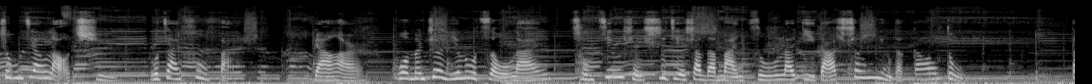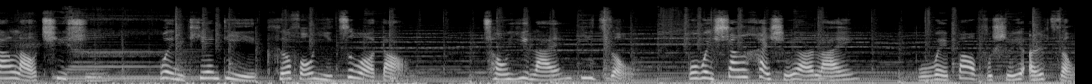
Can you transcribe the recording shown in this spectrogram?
终将老去。不再复返。然而，我们这一路走来，从精神世界上的满足来抵达生命的高度。当老去时，问天地可否已做到？从一来一走，不为伤害谁而来，不为报复谁而走。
